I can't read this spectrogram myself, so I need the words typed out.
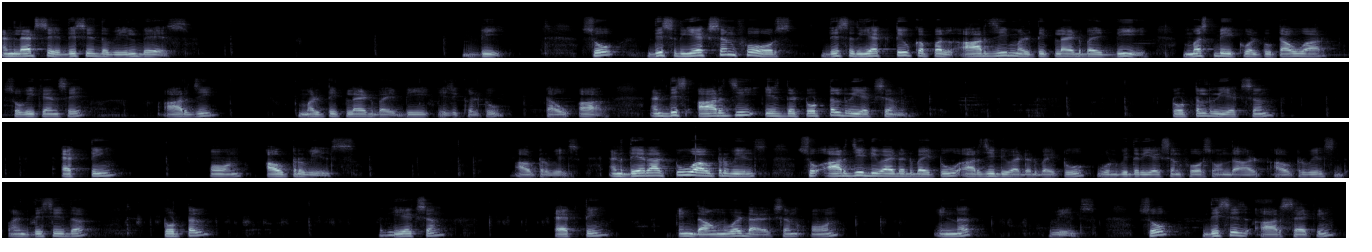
and let's say this is the wheel base b. So this reaction force this reactive couple rg multiplied by b must be equal to tau r. So we can say rg multiplied by b is equal to tau r. And this Rg is the total reaction total reaction acting on outer wheels outer wheels and there are two outer wheels. So Rg divided by 2 Rg divided by 2 would be the reaction force on the outer wheels. And this is the total reaction acting in downward direction on inner wheels. So this is our second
